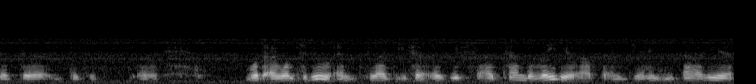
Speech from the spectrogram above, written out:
that uh, this is uh, what I want to do. And like if I, if I turn the radio up and uh, hear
